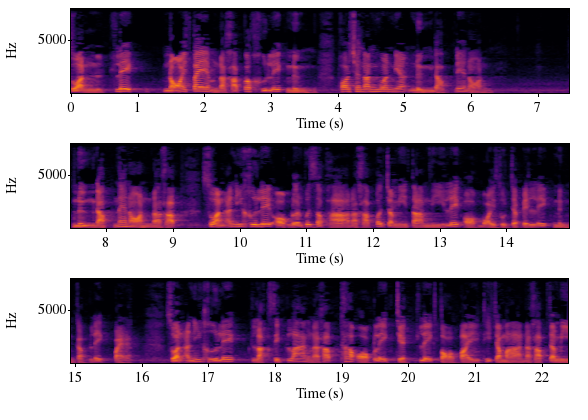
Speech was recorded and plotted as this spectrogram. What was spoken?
ส่วนเลขน้อยแต้มนะครับก็คือเลข 1 เพราะฉะนั้นงวดนี้1ดับแน่นอน1ดับแน่นอนนะครับ ส่วนอันนี้คือเลขออกเดือนพฤษภานะครับ ก็จะมีตามนี้เลขออกบ่อยสุดจะเป็นเลข 1 กับเลข 8 ส่วนอันนี้คือเลข หลักสิบล่างนะครับ ถ้าออกเลข 7 เลขต่อไปที่จะมานะครับ จะมี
